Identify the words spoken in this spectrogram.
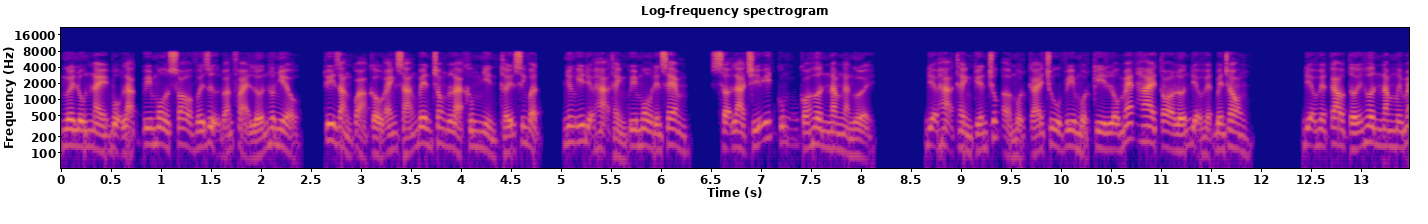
Người lùn này bộ lạc quy mô so với dự đoán phải lớn hơn nhiều, tuy rằng quả cầu ánh sáng bên trong là không nhìn thấy sinh vật, nhưng ý địa hạ thành quy mô đến xem sợ là chí ít cũng có hơn năm ngàn người. Địa hạ thành kiến trúc ở một cái chu vi một km hai to lớn địa huyệt bên trong. Địa huyệt cao tới hơn năm mươi m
